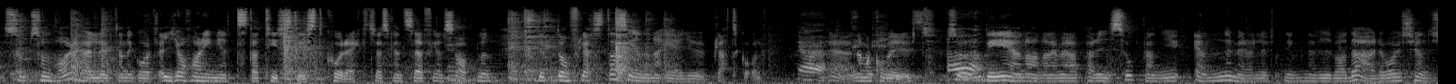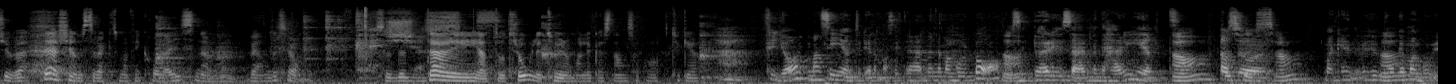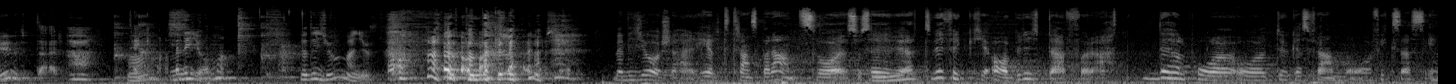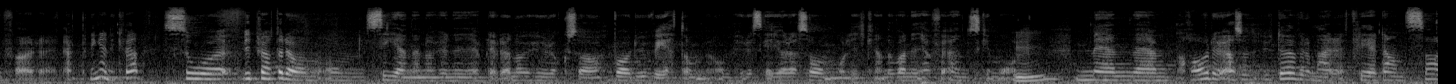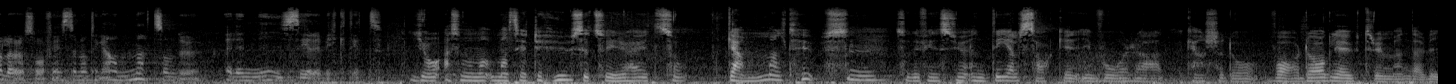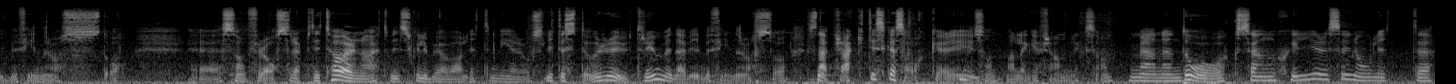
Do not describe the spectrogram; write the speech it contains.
som, som har det här lutande golvet. Eller jag har inget statistiskt korrekt, så jag ska inte säga fel sak, men det, de flesta scenerna är ju platt Ja, ja. eh, när man kommer ut. Så det är en annan. Jag menar Parisoperan, det är ju ännu mer lutning när vi var där. Det var ju, kändes ju, där kändes det verkligen som man fick hålla i sig när man vände sig om. Så det där är helt otroligt hur de har lyckats dansa på, tycker jag. För jag, man ser ju inte det när man sitter här, men när man går bak, Ja. då är det ju så här, men det här är ju helt... Ja, Alltså, precis. Ja. Man kan, hur Ja. vågar man gå ut där? Ja. Man. Men det gör man. ja, det gör man ju. Men vi gör så här, helt transparent, så, så säger vi att vi fick avbryta för att det höll på att dukas fram och fixas inför öppningen ikväll. Så vi pratade om, om scenen och hur ni upplevde den och hur också, vad du vet om, om hur det ska göras om och liknande och vad ni har för önskemål. Men eh, har du, alltså utöver de här fler danssalar och så, finns det någonting annat som du, eller ni ser är viktigt? Ja, alltså om man, om man ser till huset så är det här ett så gammalt hus. Så det finns ju en del saker i våra kanske då vardagliga utrymmen där vi befinner oss då. Eh, som för oss repetitörerna att vi skulle behöva ha lite mer och lite större utrymme där vi befinner oss. Såna här praktiska saker är ju sånt man lägger fram liksom. Men ändå, och sen skiljer det sig nog lite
